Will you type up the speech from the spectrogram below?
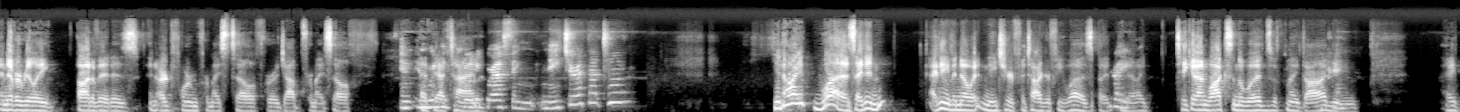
I never really thought of it as an art form for myself or a job for myself and, and at were that you time. photographing nature at that time? You know, I was. I didn't. I didn't even know what nature photography was, but right. you know, I take it on walks in the woods with my dog, okay. and I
